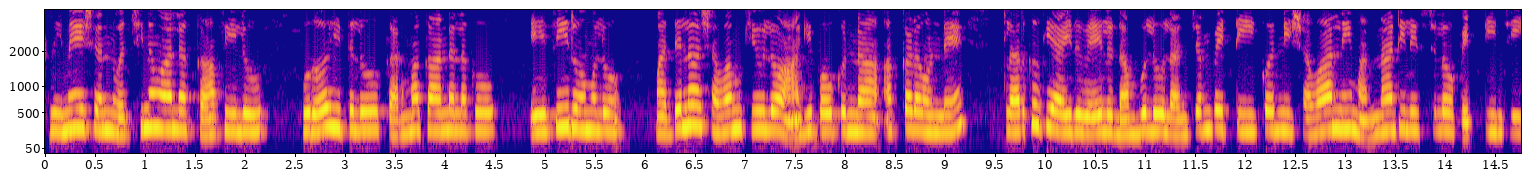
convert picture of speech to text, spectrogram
క్రిమేషన్ వచ్చిన వాళ్ళ కాఫీలు, పురోహితులు, కర్మకాండలకు ఏసీ రూములు, మధ్యలో శవం క్యూలో ఆగిపోకుండా అక్కడ ఉండే క్లర్కుకి ఐదు వేలు డబ్బులు లంచం పెట్టి కొన్ని శవాల్ని మర్నాటి లిస్టులో పెట్టించి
